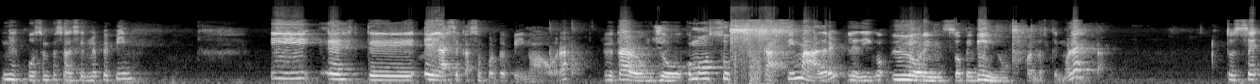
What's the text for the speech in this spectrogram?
mi esposo empezó a decirle Pepino. Y este, él hace caso por Pepino ahora. Claro, yo como su casi madre le digo Lorenzo Pepino cuando estoy molesta. Entonces,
